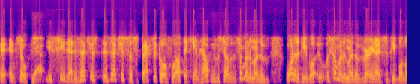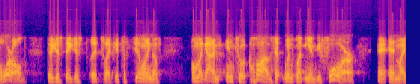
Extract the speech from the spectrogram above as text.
And, and so yeah. you see that. Is that just is that just a spectacle of wealth? They can't help mm-hmm. themselves. Some of them are the one of the people. Some of them are the very nicest people in the world. They just they just it's like it's a feeling of oh my God, I'm into a clubs that wouldn't let me in before, and, and my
